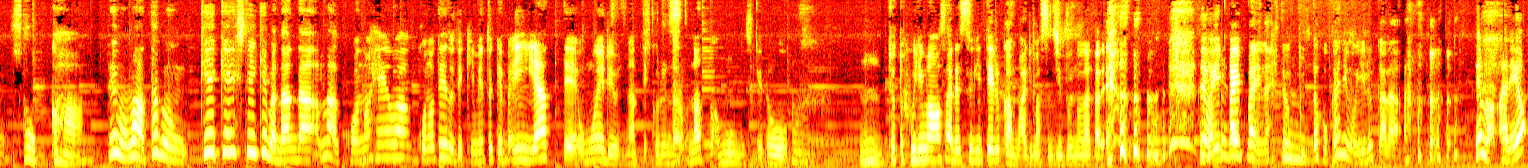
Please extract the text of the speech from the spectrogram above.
ん、そっか。でもまあ多分経験していけばだんだんまあこの辺はこの程度で決めとけばいいやって思えるようになってくるんだろうなとは思うんですけど、うん、ちょっと振り回されすぎてる感もあります自分の中で。でもいっぱいいっぱいな人、うん。きっと他にもいるから。でもあれよ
